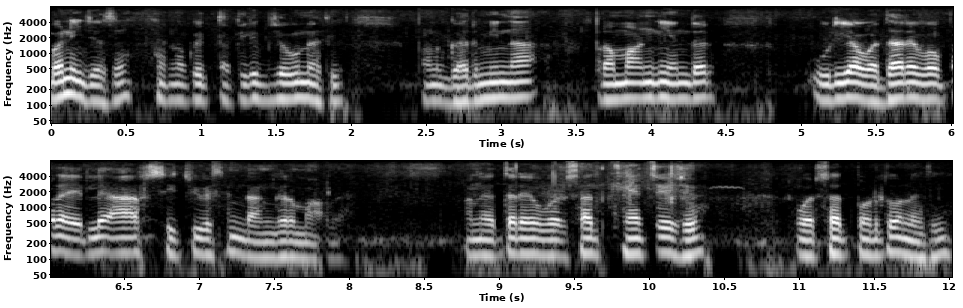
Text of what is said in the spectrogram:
બની જશે, એનો કોઈ તકલીફ જેવું નથી. પણ ગરમીના પ્રમાણની અંદર ઉરિયા વધારે વપરાય એટલે આ સિચ્યુએશન ડાંગરમાં આવે. અને અત્યારે વરસાદ ખેંચે છે. વરસાદ પડતો નથી.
